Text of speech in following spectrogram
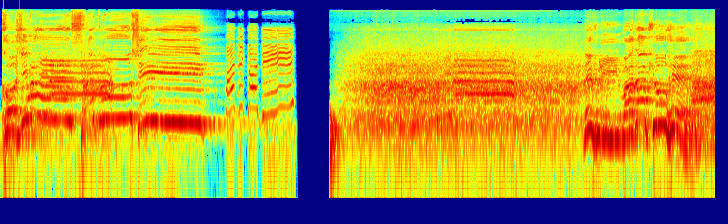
小島レフリー和田恭平。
